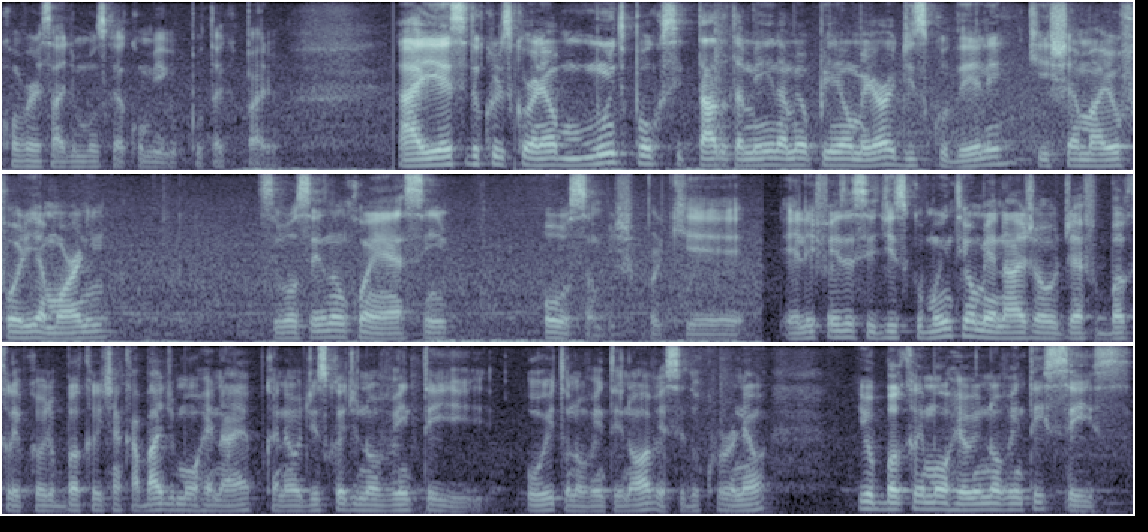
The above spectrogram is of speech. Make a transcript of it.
Conversar de música comigo, puta que pariu. Aí esse do Chris Cornell, muito pouco citado também, na minha opinião, o melhor disco dele, que chama Euphoria Morning. Se vocês não conhecem, ouçam, bicho, porque ele fez esse disco muito em homenagem ao Jeff Buckley, porque o Buckley tinha acabado de morrer na época, né? O disco é de 90 98, 99, esse do Cornell, e o Buckley morreu em 96.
